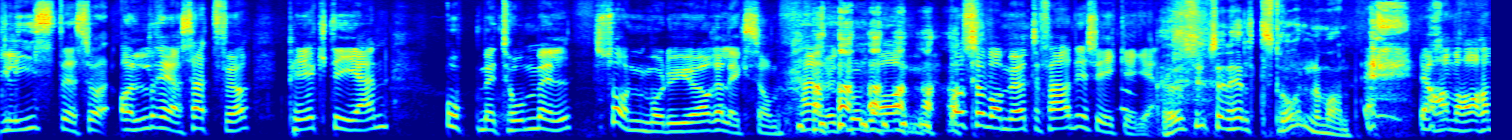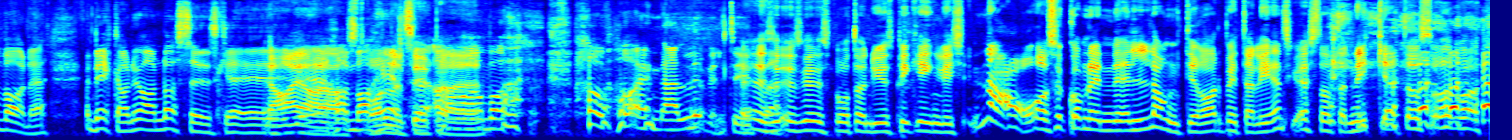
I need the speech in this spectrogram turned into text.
gliste så jeg aldri har sett før. Pekte igjen. Opp med tommelen. Sånn må du gjøre, liksom. Her ute på banen. Og så var møtet ferdig, så gikk jeg igjen. Høres ut som en helt strålende mann. Ja, han var, han var det. Det kan jo Anders skrive. Ja, ja, ja, han, var helt, type. han, han, var, han var en ellevill type. Jeg jeg spurte do you speak English? No! Og så kom det en lang tirade på italiensk, og jeg satt og nikket. Og så, var,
